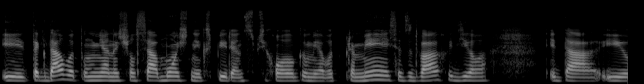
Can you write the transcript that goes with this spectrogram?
И тогда вот у меня начался мощный experience с психологом. Я вот прям месяц-два ходила. И да, и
